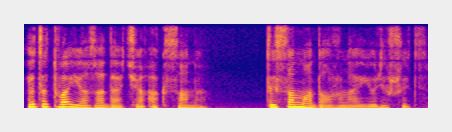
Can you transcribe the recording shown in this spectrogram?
Это твоя задача, Оксана. Ты сама должна ее решить.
